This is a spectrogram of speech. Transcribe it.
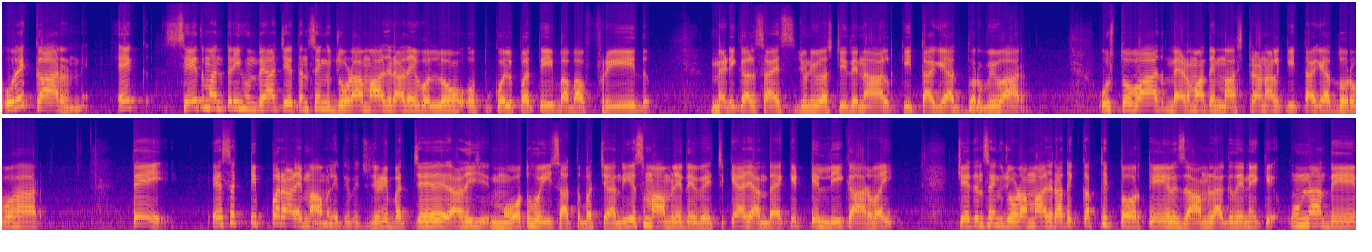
ਉਹਦੇ ਕਾਰਨ ਨੇ। ਇੱਕ ਸਿਹਤ ਮੰਤਰੀ ਹੁੰਦਿਆਂ ਚੇਤਨ ਸਿੰਘ ਜੋੜਾ ਮਾਜਰਾ ਦੇ ਵੱਲੋਂ ਉਪ ਕੁਲਪਤੀ Baba Farid medical science university ਦੇ ਨਾਲ ਕੀਤਾ ਗਿਆ ਦੁਰਵਿਵਹਾਰ। ਉਸ ਤੋਂ ਬਾਅਦ ਮੈਡਮਾਂ ਤੇ ਮਾਸਟਰਾਂ ਨਾਲ ਕੀਤਾ ਗਿਆ ਦੁਰਵਿਵਹਾਰ। ਤੇ ਇਸ ਟਿੱਪਰ ਵਾਲੇ ਮਾਮਲੇ ਦੇ ਵਿੱਚ, ਜਿਹੜੇ ਬੱਚੇ ਦੀ ਮੌਤ ਹੋਈ, ਸੱਤ ਬੱਚਿਆਂ ਦੀ, ਇਸ ਮਾਮਲੇ ਦੇ ਵਿੱਚ ਕਿਹਾ ਜਾਂਦਾ ਹੈ ਕਿ ਢਿੱਲੀ ਕਾਰਵਾਈ, ਚੇਤਨ ਸਿੰਘ ਜੋੜਾ ਮਾਜਰਾ ਤੇ ਕਥਿਤ ਤੌਰ ਤੇ ਇਲਜ਼ਾਮ ਲੱਗਦੇ ਨੇ ਕਿ ਉਹਨਾਂ ਦੇ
